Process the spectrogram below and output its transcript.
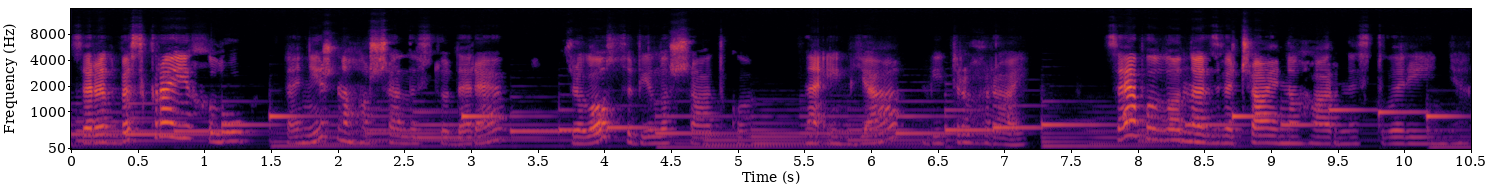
серед безкраїх луг та ніжного шелесту дерев жило собі лошадко на ім'я Вітрограй. Це було надзвичайно гарне створіння.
